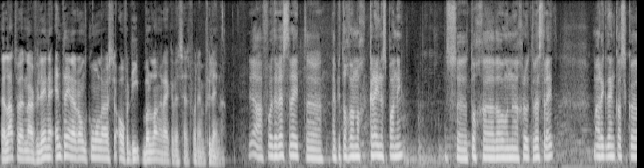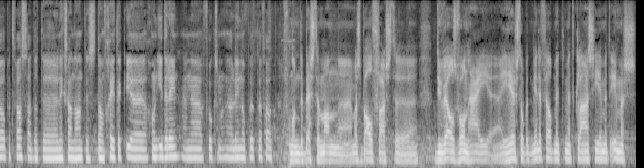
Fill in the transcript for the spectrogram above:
laten we naar Vilena en trainer Ron Koeman luisteren... over die belangrijke wedstrijd voor hem, Vilena. Ja, voor de wedstrijd heb je toch wel nog kleine spanning. Dat is uh, toch uh, wel een uh, grote wedstrijd. Maar ik denk als ik op het veld sta dat er niks aan de hand is. Dan vergeet ik gewoon iedereen en focus me alleen op het veld. Ik vond hem de beste man. Hij was balvast. duels won hij. Hij heerste op het middenveld met, met Klaas en met Immers.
